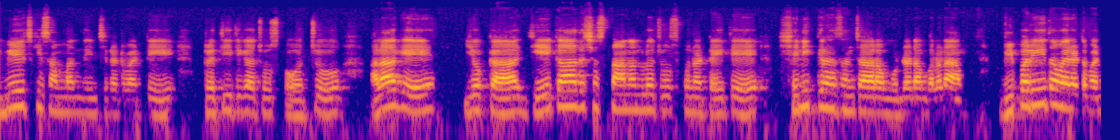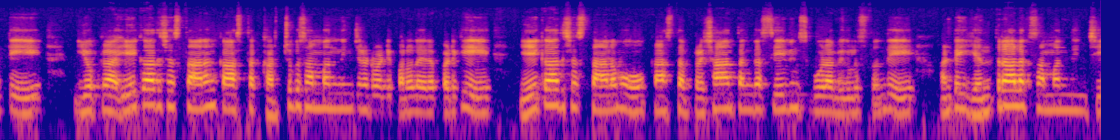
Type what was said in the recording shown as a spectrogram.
ఇమేజ్కి సంబంధించినటువంటి ప్రతీతిగా చూసుకోవచ్చు. అలాగే ఈ యొక్క ఏకాదశ స్థానంలో చూసుకున్నట్టయితే శనిగ్రహ సంచారం ఉండడం వలన విపరీతమైనటువంటి ఈ యొక్క ఏకాదశ స్థానం కాస్త ఖర్చుకు సంబంధించినటువంటి పనులు అయినప్పటికీ ఏకాదశ స్థానము కాస్త ప్రశాంతంగా సేవింగ్స్ కూడా మిగులుస్తుంది. అంటే యంత్రాలకు సంబంధించి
